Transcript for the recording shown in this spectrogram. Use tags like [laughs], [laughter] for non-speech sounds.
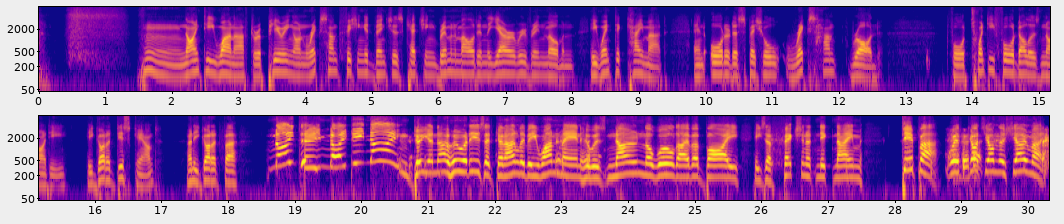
Hmm, 91, after appearing on Rex Hunt Fishing Adventures catching bream and mullet in the Yarra River in Melbourne, he went to Kmart and ordered a special Rex Hunt rod for $24.90. He got a discount and he got it for 1999. Do you know who it is? It can only be one man who is known the world over by his affectionate nickname, Dipper. We've got you on the show, mate.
